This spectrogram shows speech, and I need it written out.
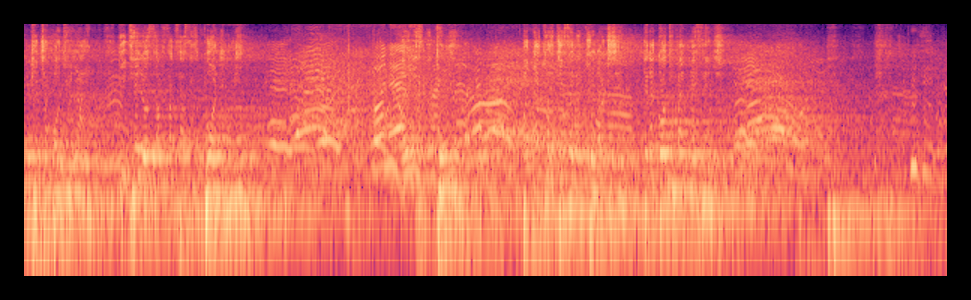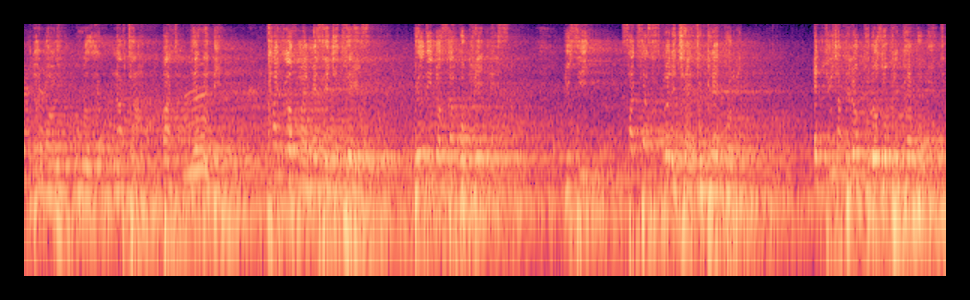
bad picture about your life. You tell yourself success is born in me. Are you listening to me? But that was just an introduction. Can I go to my message? I don't know if we will have enough time, but here's the thing. Title of my message it says, Building yourself for greatness. You see, success is not a chance, you plan for it. And future belongs to those who prepare for it.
